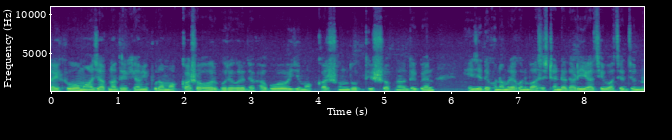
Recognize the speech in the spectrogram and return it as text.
আলাইকুম। আজ আপনাদেরকে আমি পুরা মক্কা শহর ঘুরে ঘুরে দেখাবো। এই যে মক্কার সুন্দর দৃশ্য আপনারা দেখবেন। এই যে দেখুন, আমরা এখন বাস স্ট্যান্ডে দাঁড়িয়ে আছি বাসের জন্য।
